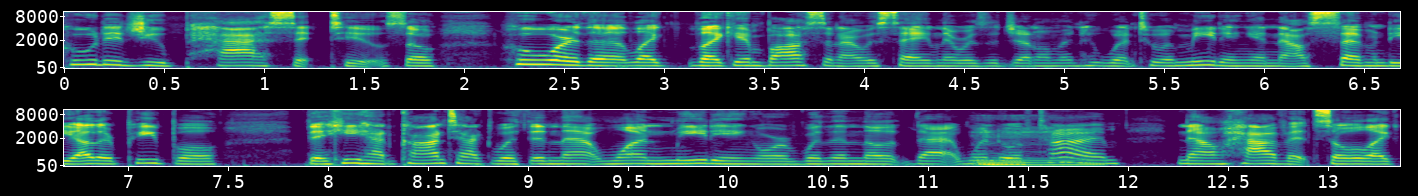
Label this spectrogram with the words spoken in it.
who did you pass it to? So who are the like like in boston i was saying there was a gentleman who went to a meeting and now 70 other people that he had contact with in that one meeting or within the, that window of mm-hmm. time now have it. So like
